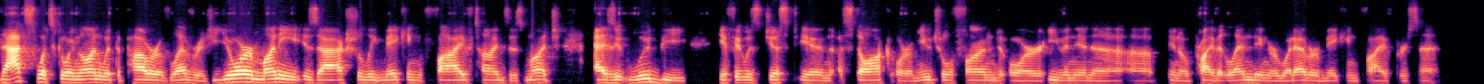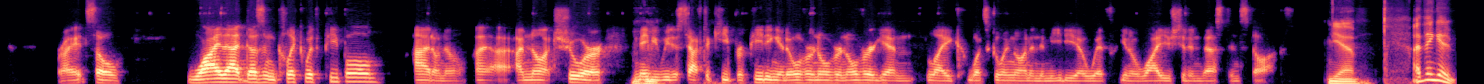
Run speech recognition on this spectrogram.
that's what's going on with the power of leverage. Your money is actually making five times as much as it would be if it was just in a stock or a mutual fund or even in a, a you know private lending or whatever making 5% right? So why that doesn't click with people i don't know I, I am not sure maybe mm-hmm. we just have to keep repeating it over and over and over again like what's going on in the media with you know why you should invest in stocks yeah i think it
